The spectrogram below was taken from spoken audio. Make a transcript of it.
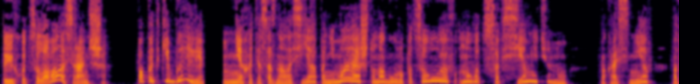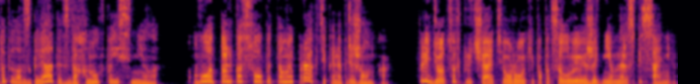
«Ты хоть целовалась раньше?» «Попытки были, Нехотя созналась я, понимая, что на гуру поцелуев ну вот совсем не тяну. Покраснев, потопила взгляд и, вздохнув, пояснила. Вот только с опытом и практикой напряженка. Придется включать уроки по поцелую в ежедневное расписание.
